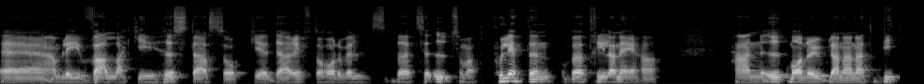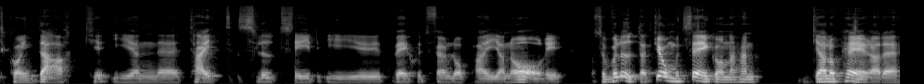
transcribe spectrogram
Eh, han blev ju vallack i höstas och eh, därefter har det väl börjat se ut som att poletten börjar trilla ner här. Han utmanade ju bland annat Bitcoin Dark i en eh, tight slutstid i ett V75-lopp här i januari. Och så väl ut att gå mot seger när han galopperade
